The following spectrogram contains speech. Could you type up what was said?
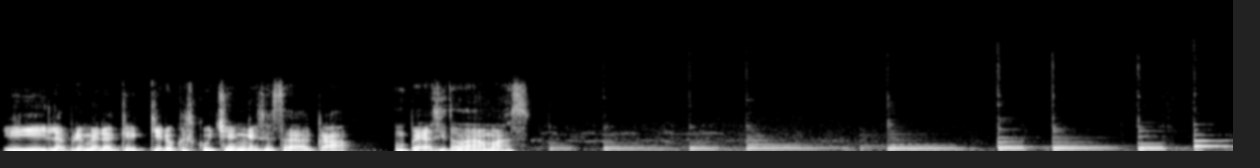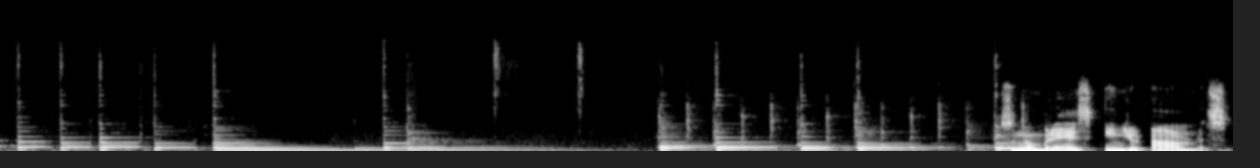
Y la primera que quiero que escuchen es esta de acá, un pedacito nada más. Su nombre es In Your Arms.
